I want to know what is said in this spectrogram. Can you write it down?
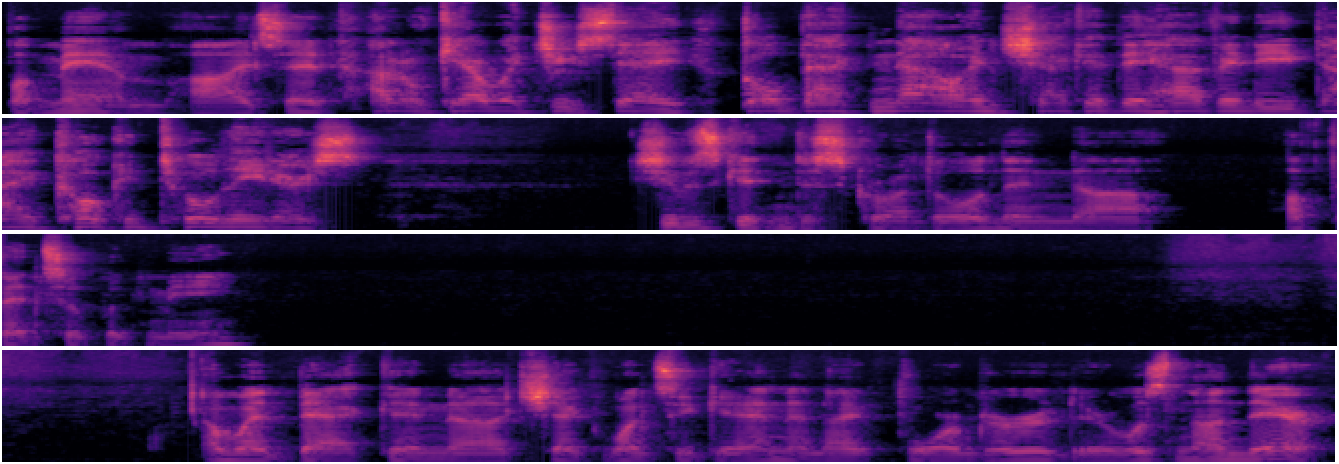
But, ma'am, I said, I don't care what you say. Go back now and check if they have any Diet Coke in two liters. She was getting disgruntled and uh, offensive with me. I went back and uh, checked once again, and I informed her there was none there.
